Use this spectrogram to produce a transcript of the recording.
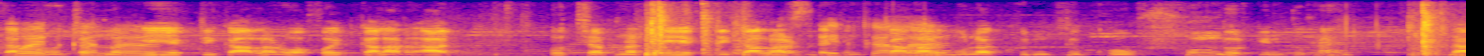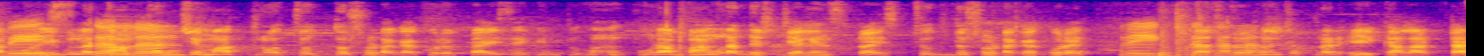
তারপর হচ্ছে আপনার এই একটি কালার অফ হোয়াইট কালার আর হচ্ছে আপনার এই একটি কালার দেখেন। কালারগুলো কিন্তু খুব সুন্দর কিন্তু হ্যাঁ? তারপর এগুলো দাম। থাকছে মাত্র চোদ্দশো টাকা করে প্রাইসে কিন্তু হ্যাঁ? পুরা বাংলাদেশ চ্যালেঞ্জ প্রাইস চোদ্দশো টাকা করে। কালার হচ্ছে আপনার এই কালারটা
